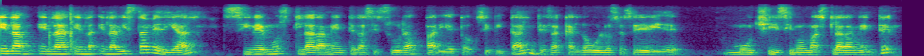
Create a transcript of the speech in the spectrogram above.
En la, vista medial, si vemos claramente la cisura parieto-occipital, entonces acá el lóbulo se, divide muchísimo más claramente.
